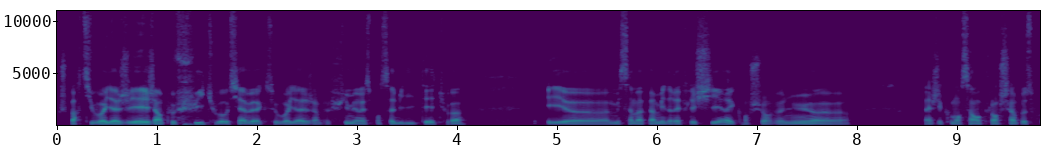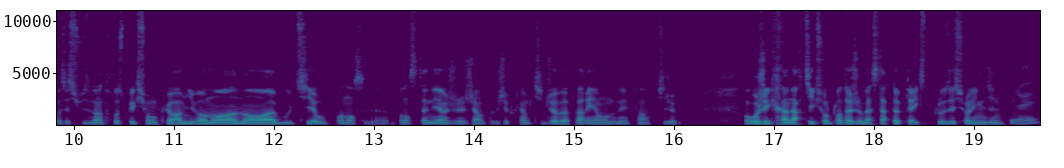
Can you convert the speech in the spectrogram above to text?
je suis parti voyager. J'ai un peu fui, tu vois, aussi avec ce voyage. J'ai un peu fui mes responsabilités, tu vois. Et, euh, mais ça m'a permis de réfléchir. Et quand je suis revenu, j'ai commencé à enclencher un peu ce processus d'introspection qui aura mis vraiment un an à aboutir. pendant, pendant cette année, j'ai pris un petit job à Paris à un moment donné. Enfin, un petit job. En gros, j'ai écrit un article sur le plantage de ma startup qui a explosé sur LinkedIn. Ouais.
